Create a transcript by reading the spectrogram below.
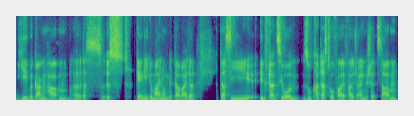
je begangen haben. Äh, das ist gängige Meinung mittlerweile, dass sie Inflation so katastrophal falsch eingeschätzt haben.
